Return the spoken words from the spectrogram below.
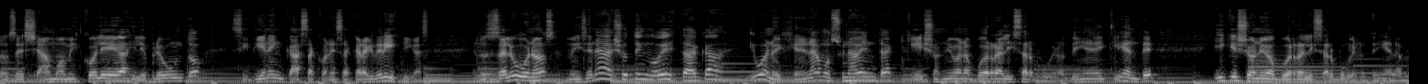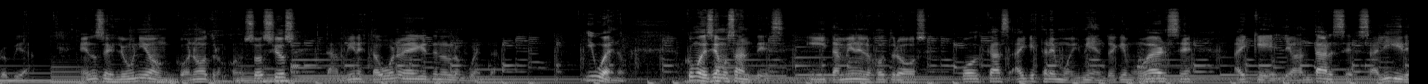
Entonces llamo a mis colegas y le pregunto si tienen casas con esas características. Entonces algunos me dicen, ah, yo tengo esta acá. Y bueno, generamos una venta que ellos no iban a poder realizar porque no tenían el cliente y que yo no iba a poder realizar porque no tenía la propiedad. Entonces la unión con otros, con socios, también está bueno y hay que tenerlo en cuenta. Y bueno, como decíamos antes, y también en los otros podcasts, hay que estar en movimiento, hay que moverse, hay que levantarse, salir,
